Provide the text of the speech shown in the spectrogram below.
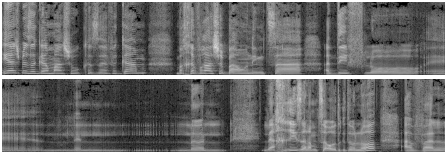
יש בזה גם משהו כזה, וגם בחברה שבה הוא נמצא, עדיף לו אה, ל- להכריז על המצאות גדולות, אבל,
